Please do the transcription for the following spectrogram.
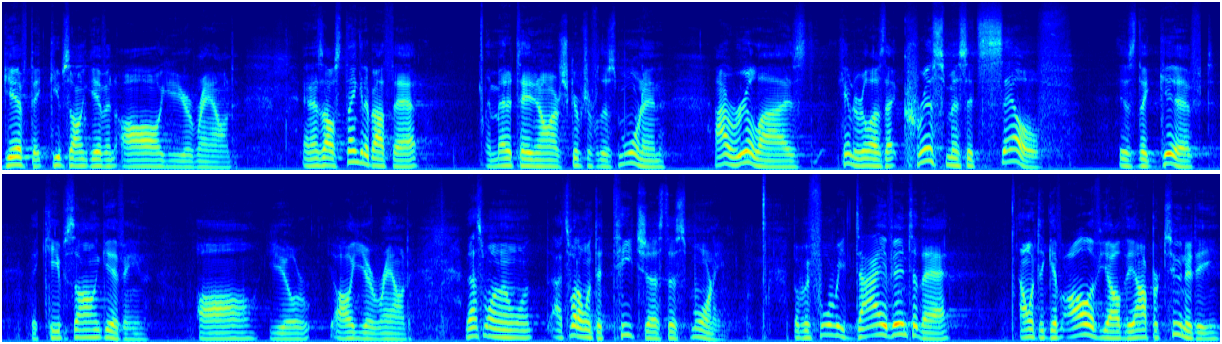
gift that keeps on giving all year round. And as I was thinking about that and meditating on our scripture for this morning, I realized, came to realize that Christmas itself is the gift that keeps on giving all year, all year round. That's what, I want, that's what I want to teach us this morning. But before we dive into that, I want to give all of y'all the opportunity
